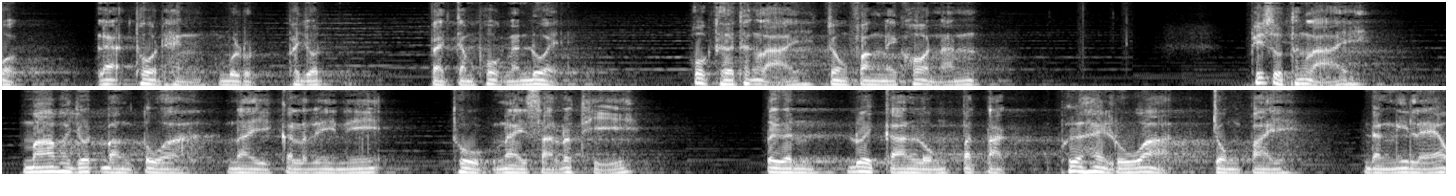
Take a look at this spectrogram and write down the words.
วก และโทษแห่งบุรุษพยศแปดจำพวกนั้นด้วย พวกเธอทั้งหลายจงฟังในข้อนั้น พิสุทธ์ทั้งหลาย ม้าพยศบางตัวในกรณีนี้ถูกในสารถี เตือนด้วยการหลงปะตักเพื่อให้รู้ว่าจงไป ดังนี้แล้ว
